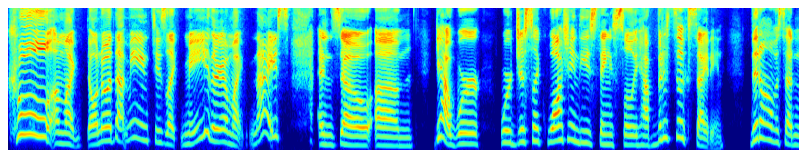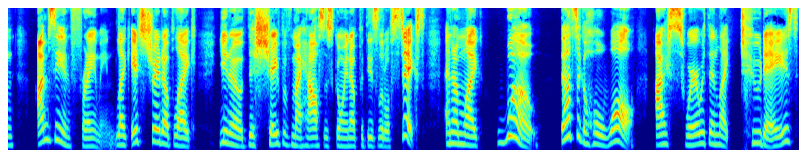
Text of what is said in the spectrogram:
cool. I'm like, don't know what that means. He's like, me either. I'm like, nice. And so um, yeah, we're we're just like watching these things slowly happen, but it's so exciting. Then all of a sudden, I'm seeing framing. Like it's straight up like, you know, the shape of my house is going up with these little sticks. And I'm like, whoa, that's like a whole wall. I swear within like two days,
